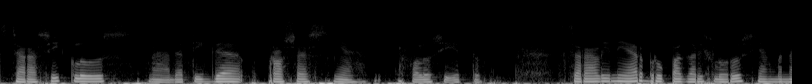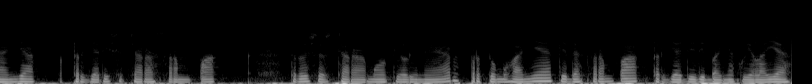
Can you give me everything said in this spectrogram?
secara siklus. Nah, ada tiga prosesnya evolusi itu. Secara linear berupa garis lurus yang menanjak terjadi secara serempak. Terus secara multilinear pertumbuhannya tidak serempak terjadi di banyak wilayah.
